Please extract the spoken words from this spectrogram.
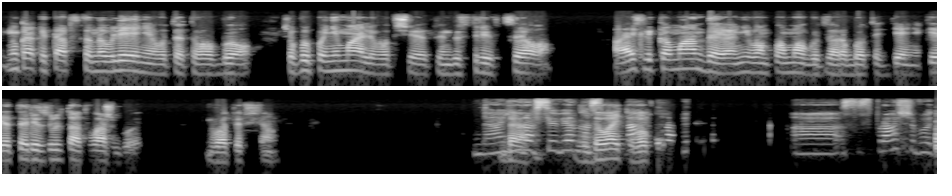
ну как этап становления вот этого был, чтобы вы понимали вообще эту индустрию в целом. А если командой, они вам помогут заработать денег, и это результат ваш будет. Вот и все. Да, да. Юра, все верно. Задавайте вопрос. А, спрашивают,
